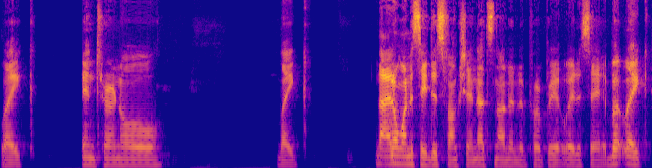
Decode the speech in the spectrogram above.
like internal like i don't want to say dysfunction that's not an appropriate way to say it but like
